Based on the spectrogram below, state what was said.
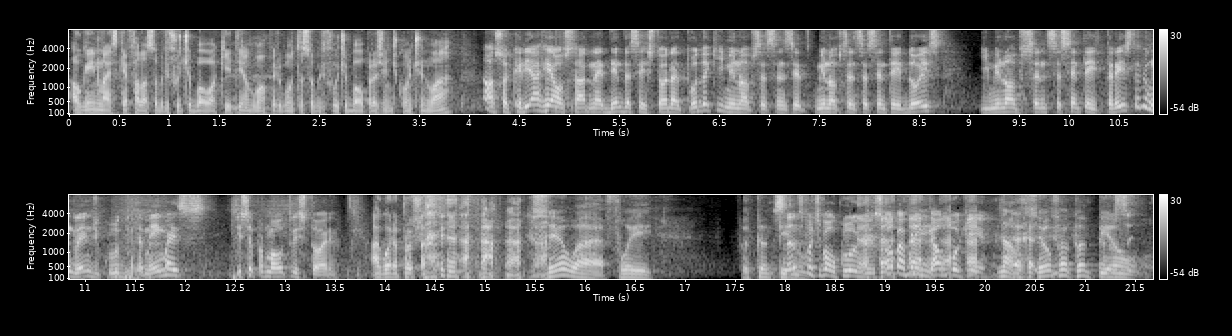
Alguém mais quer falar sobre futebol aqui? Tem alguma pergunta sobre futebol para a gente continuar? Não, só queria realçar, né, dentro dessa história toda, que em 1962 e 1963 teve um grande clube também, mas isso é para uma outra história. Agora, prof... Seu uh, foi foi campeão. Santos Futebol Clube, só para brincar um pouquinho. Não, o seu foi campeão.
